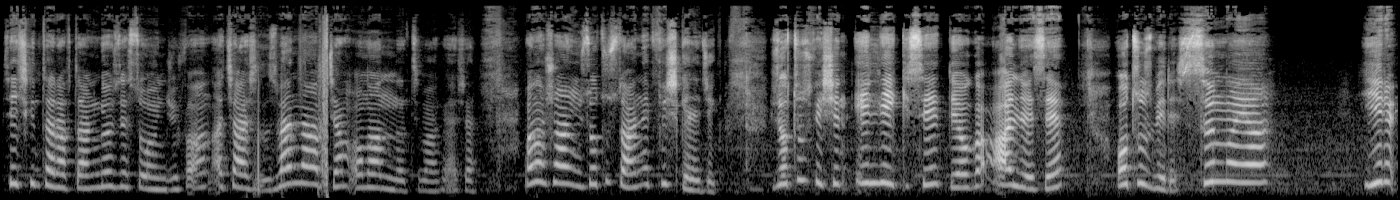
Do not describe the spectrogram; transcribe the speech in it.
seçkin taraftarın gözdesi oyuncuyu falan açarsınız. Ben ne yapacağım onu anlatayım arkadaşlar. Bana şu an 130 tane fiş gelecek. 130 fişin 52'si Diogo Alves'e, 31'i Sırna'ya, 20,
